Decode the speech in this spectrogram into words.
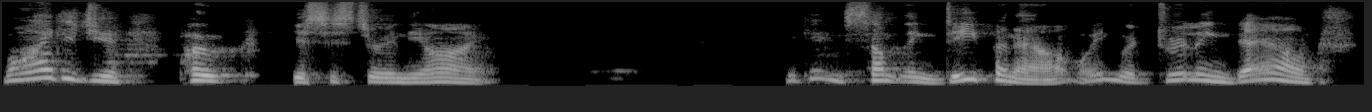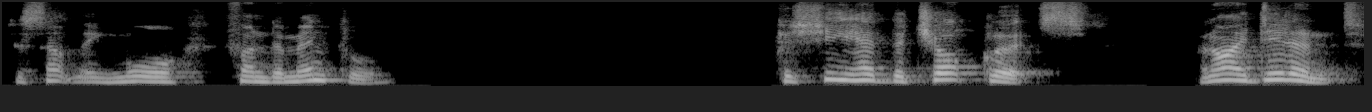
Why did you poke your sister in the eye? We're getting something deeper now, aren't we? We're drilling down to something more fundamental. Because she had the chocolates and I didn't.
